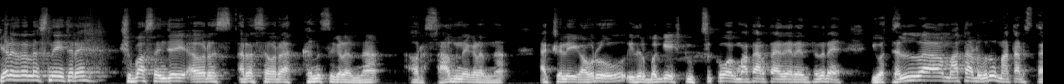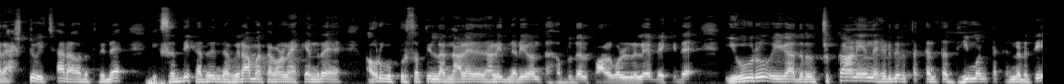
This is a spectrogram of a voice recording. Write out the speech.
ಕೇಳಿದ್ರಲ್ಲ ಸ್ನೇಹಿತರೆ, ಶುಭಾ ಸಂಜಯ್ ಅವರ ಅರಸ್ ಅವರ ಕನಸುಗಳನ್ನು, ಅವರ ಸಾಧನೆಗಳನ್ನ. ಆ್ಯಕ್ಚುಲಿ ಈಗ ಅವರು ಇದ್ರ ಬಗ್ಗೆ ಎಷ್ಟು ಉತ್ಸುಕವಾಗಿ ಮಾತಾಡ್ತಾ ಇದ್ದಾರೆ ಅಂತಂದರೆ, ಇವತ್ತೆಲ್ಲ ಮಾತಾಡಿದ್ರು ಮಾತಾಡಿಸ್ತಾರೆ. ಅಷ್ಟು ವಿಚಾರ ಅವ್ರ ಹತ್ರ ಇದೆ. ಈಗ ಸದ್ಯಕ್ಕೆ ಅದರಿಂದ ವಿರಾಮ ತಗೊಳ್ಳೋಣ ಯಾಕೆಂದರೆ ಅವ್ರಿಗೂ ಪುರ್ಸೊತ್ತಿಲ್ಲ ನಾಳೆ ನಾಳಿದ್ದು ನಡೆಯುವಂಥ ಹಬ್ಬದಲ್ಲಿ ಪಾಲ್ಗೊಳ್ಳಲೇಬೇಕಿದೆ. ಇವರು ಈಗ ಅದರ ಚುಕ್ಕಾಣಿಯನ್ನು ಹಿಡಿದಿರ್ತಕ್ಕಂಥ ಧೀಮಂತ ಕನ್ನಡತಿ.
